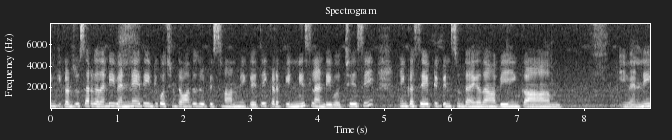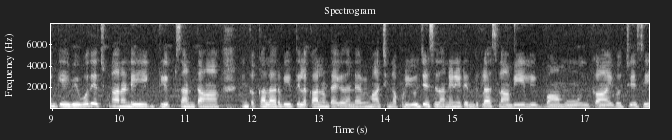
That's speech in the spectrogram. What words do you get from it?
ఇంక ఇక్కడ చూసారు కదండి. ఇవన్నీ అయితే ఇంటికి వచ్చిన తర్వాత చూపిస్తున్నాను మీకైతే. ఇక్కడ పిన్నీస్లు అండి ఇవి వచ్చేసి. ఇంకా సేఫ్టీ పిన్స్ ఉంటాయి కదా అవి. ఇంకా ఇవన్నీ ఇంకేవేవో తెచ్చుకున్నానండి. క్లిప్స్ అంట ఇంకా కలర్వి తిలకాలు ఉంటాయి కదండి. అవి మా చిన్నప్పుడు యూజ్ చేసేదాన్ని. నేను టెన్త్ క్లాస్లో అవి లిప్ బాము ఇంకా ఇవి వచ్చేసి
